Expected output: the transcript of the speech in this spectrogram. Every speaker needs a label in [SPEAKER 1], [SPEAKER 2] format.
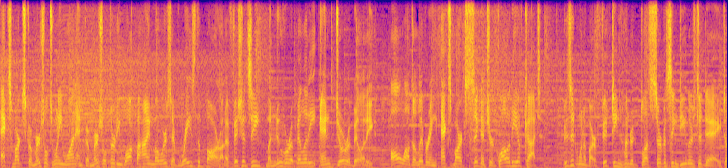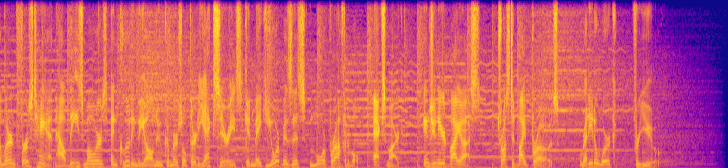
[SPEAKER 1] Exmark's Commercial 21 and Commercial 30 walk behind mowers have raised the bar on efficiency, maneuverability, and durability, all while delivering Exmark's signature quality of cut. Visit one of our 1,500 plus servicing dealers today to learn firsthand how these mowers, including the all new Commercial 30X series, can make your business more profitable. XMark, engineered by us, trusted by pros, ready to work for you.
